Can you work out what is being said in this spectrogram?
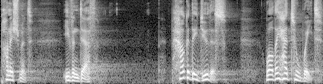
punishment, even death. How could they do this? Well, they had to wait.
